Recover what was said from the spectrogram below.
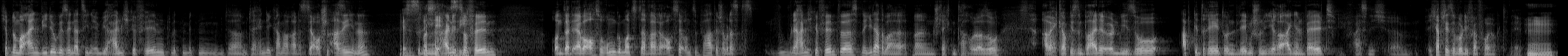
Ich habe nur mal ein Video gesehen, da hat sie ihn irgendwie heimlich gefilmt mit, mit, mit, der, mit der Handykamera. Das ist ja auch schon assi, ne? Es ist richtig heimlich assi. zu filmen. Und da hat er aber auch so rumgemotzt, da war er auch sehr unsympathisch. Aber das, das wenn du heimlich gefilmt wirst, ne, jeder hat aber hat mal einen schlechten Tag oder so. Aber ich glaube, die sind beide irgendwie so abgedreht und leben schon in ihrer eigenen Welt. Ich weiß nicht. Ähm, ich habe es nicht so wirklich verfolgt. Nee. Hm.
